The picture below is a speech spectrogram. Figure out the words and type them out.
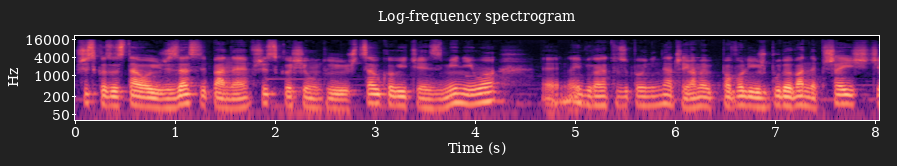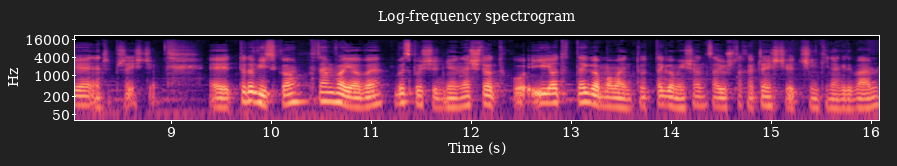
Wszystko zostało już zasypane, wszystko się tu już całkowicie zmieniło. E, no i wygląda to zupełnie inaczej. Mamy powoli już budowane przejście, znaczy przejście, torowisko tramwajowe bezpośrednio na środku. I od tego momentu, od tego miesiąca już trochę częściej odcinki nagrywałem.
